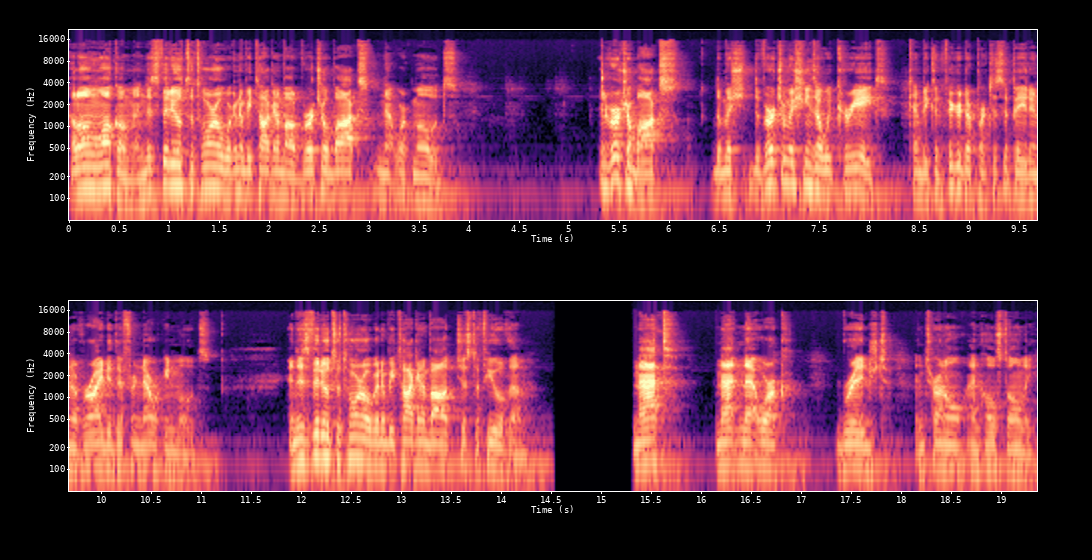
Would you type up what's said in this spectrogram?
Hello and welcome. In this video tutorial we're going to be talking about VirtualBox network modes. In VirtualBox, the, the, virtual machines that we create can be configured to participate in a variety of different networking modes. In this video tutorial we're going to be talking about just a few of them. NAT, NAT network, bridged, internal, and host only.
